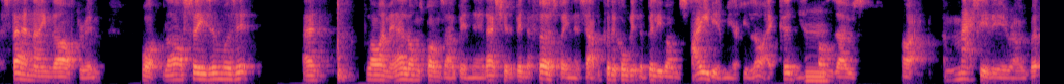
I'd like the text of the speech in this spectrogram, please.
stand named after him. What, last season was it? And blimey, how long's Bonzo been there? That should have been the first thing that's happened. Could have called it the Billy Bonds Stadium, if you like, couldn't you? Mm. Bonzo's like a massive hero, but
